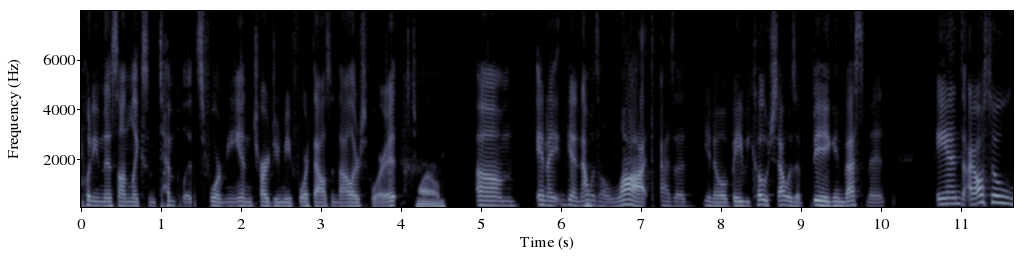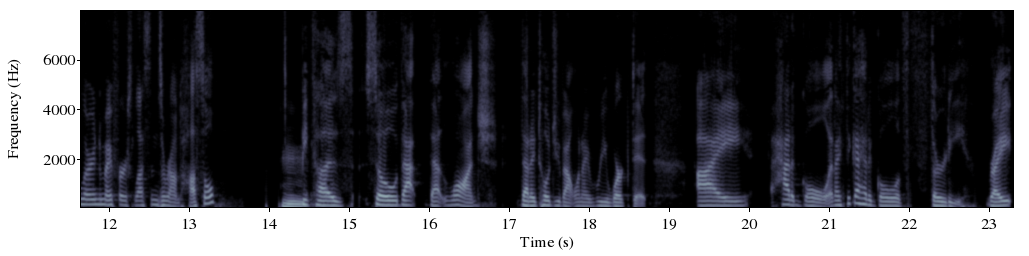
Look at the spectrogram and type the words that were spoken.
putting this on like some templates for me and charging me four thousand dollars for it. Wild. um and i again that was a lot as a you know a baby coach that was a big investment and i also learned my first lessons around hustle Mm, because so that that launch that I told you about when I reworked it, I had a goal, and I think I had a goal of 30, right,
